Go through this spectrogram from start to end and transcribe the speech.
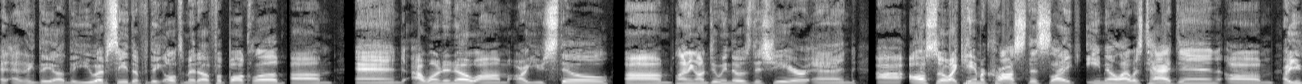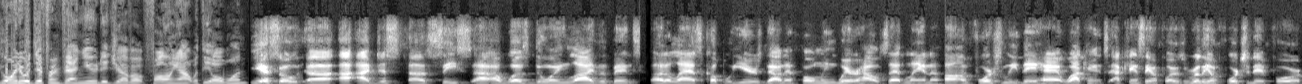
I, I, think the uh, the UFC, the the Ultimate uh, Football Club. Um, and I wanted to know, um, are you still um, planning on doing those this year? And uh, also, I came across this like email I was tagged in. Um, are you going to a different venue? Did you have a falling out with the old one? Yeah, so uh, I, I, just uh, ceased. I was doing live events uh, the last couple years down at Fowling Warehouse, Atlanta. Uh, unfortunately, they had. Well, I can't. I can't say unfortunate. It was really unfortunate for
